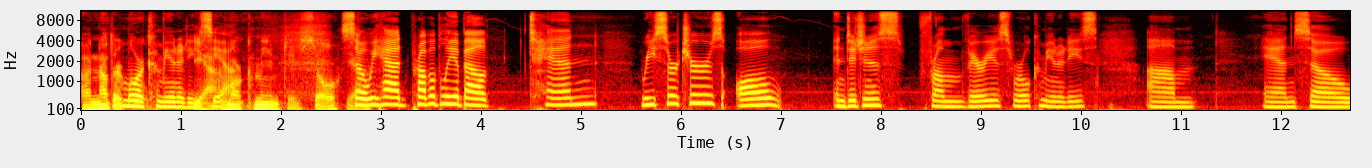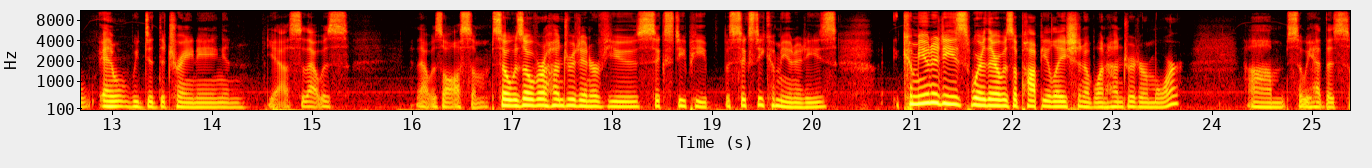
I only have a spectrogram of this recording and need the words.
another more group. communities. yeah, Yeah. more communities. So So we had probably about ten researchers, all indigenous from various rural communities, um, and so and we did the training and yeah, so that was that was awesome. So it was over hundred interviews, sixty people, sixty communities, communities where there was a population of one hundred or more. Um, so we had this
